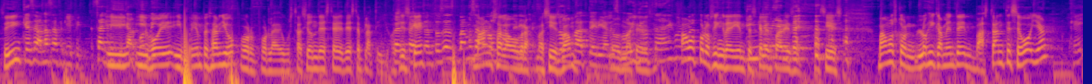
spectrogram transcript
¿sí? Que se van a sacrifi- Y, sacrificar por y mí. voy, y voy a empezar yo por, por la degustación de este, de este platillo. Así es que Perfecto, entonces vamos a manos los a la obra. materiales. Así es, Los vamos. materiales. Voy, yo traigo Vamos por los ingredientes, ¿qué les parece? Ingredientes. Así es. Vamos con, lógicamente, bastante cebolla. Ok.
